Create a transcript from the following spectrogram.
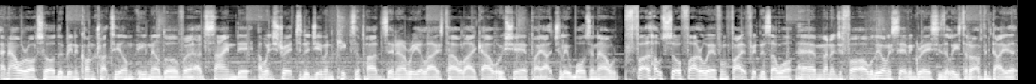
an hour or so, there'd been a contract emailed over. I'd signed it. I went straight to the gym and kicked the pads, and I realised how like out of shape I actually was, and how far, I was so far away from fight fitness I was. Um, and I just thought, oh well, the only saving grace is at least I don't have to diet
